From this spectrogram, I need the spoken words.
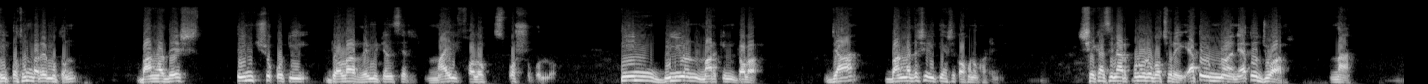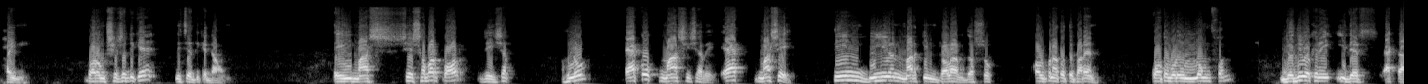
এই প্রথমবারের মতন বাংলাদেশ তিনশো কোটি ডলার রেমিটেন্সের মাইল ফলক স্পর্শ করল। তিন বিলিয়ন মার্কিন ডলার, যা বাংলাদেশের ইতিহাসে কখনো ঘটেনি। শেখ হাসিনার পনেরো বছরে এত উন্নয়ন, এত জোয়ার না, হয়নি। বরং শেষের দিকে, নিচের দিকে ডাউন এই মাস শেষ হবার পর যে হিসাব হলো, একক মাস হিসাবে, এক মাসে তিন বিলিয়ন মার্কিন ডলার দর্শক কল্পনা করতে পারেন, কত বড় উল্লঙ্ঘন যদিও এখানে ঈদের একটা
